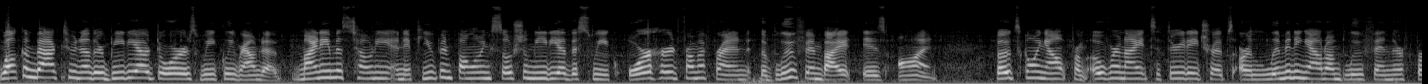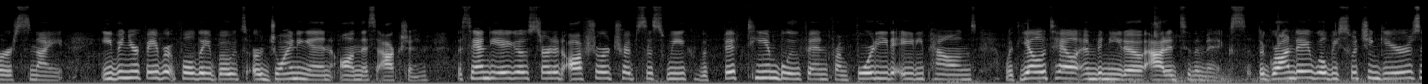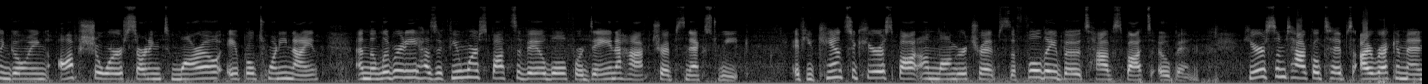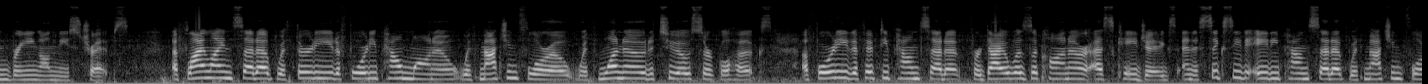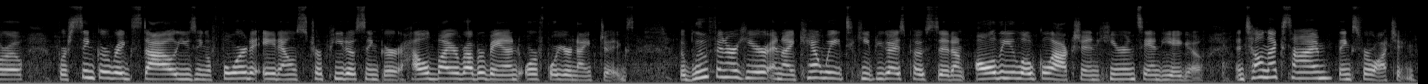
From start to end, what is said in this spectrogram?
Welcome back to another BD Outdoors weekly roundup. My name is Tonie and if you've been following social media this week or heard from a friend, the bluefin bite is on. Boats going out from overnight to three day trips are limiting out on bluefin their first night. Even your favorite full day boats are joining in on this action. The San Diego started offshore trips this week with 15 bluefin from 40 to 80 pounds with yellowtail and bonito added to the mix. The Grande will be switching gears and going offshore starting tomorrow, April 29th, and the Liberty has a few more spots available for day and a half trips next week. If you can't secure a spot on longer trips, the full day boats have spots open. Here are some tackle tips I recommend bringing on these trips. A fly line setup with 30 to 40 pound mono with matching fluoro with 1-0 to 2-0 circle hooks, a 40 to 50 pound setup for Daiwa Zakana or SK jigs, and a 60 to 80 pound setup with matching fluoro for sinker rig style using a 4 to 8 ounce torpedo sinker held by a rubber band or for your knife jigs. The bluefin are here and I can't wait to keep you guys posted on all the local action here in San Diego. Until next time, thanks for watching.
